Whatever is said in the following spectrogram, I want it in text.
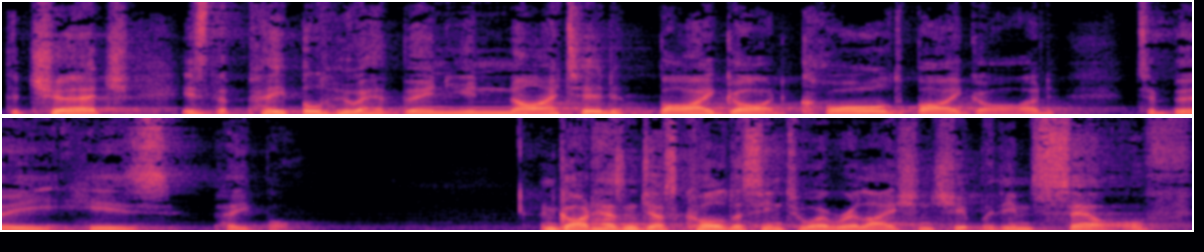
The church is the people who have been united by God, called by God to be his people. And God hasn't just called us into a relationship with himself,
